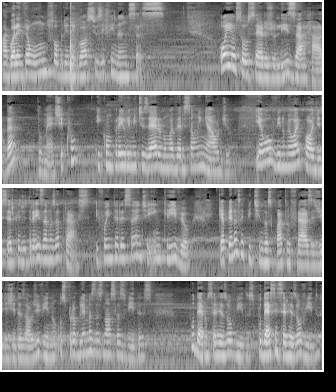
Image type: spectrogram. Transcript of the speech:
Agora então um sobre negócios e finanças. Oi, eu sou o Sérgio Lizarrada, do México, e comprei o Limite Zero numa versão em áudio e eu ouvi no meu iPod cerca de três anos atrás. E foi interessante e incrível que apenas repetindo as quatro frases dirigidas ao divino, os problemas das nossas vidas puderam ser resolvidos, pudessem ser resolvidos,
